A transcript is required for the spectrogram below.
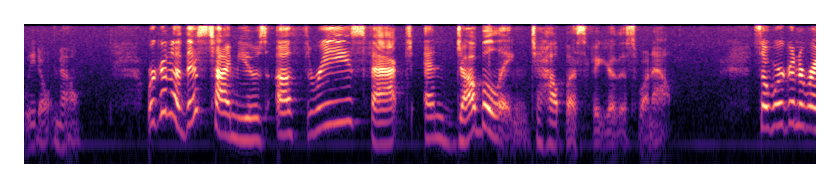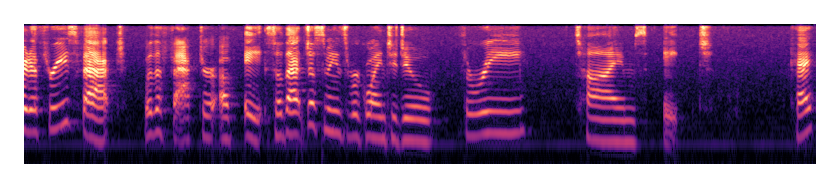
we don't know. We're going to this time use a threes fact and doubling to help us figure this one out. So we're going to write a threes fact with a factor of 8. So that just means we're going to do 3 times 8. Okay,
